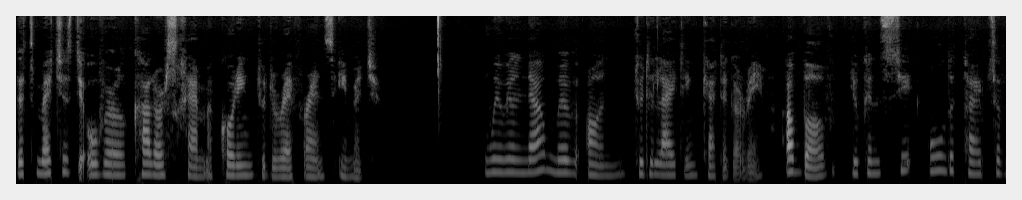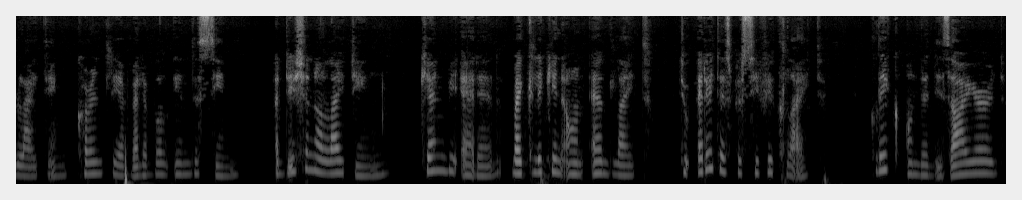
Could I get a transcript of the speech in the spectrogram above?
that matches the overall color scheme according to the reference image. We will now move on to the lighting category. Above, you can see all the types of lighting currently available in the scene. Additional lighting can be added by clicking on Add Light. To edit a specific light, click on the desired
